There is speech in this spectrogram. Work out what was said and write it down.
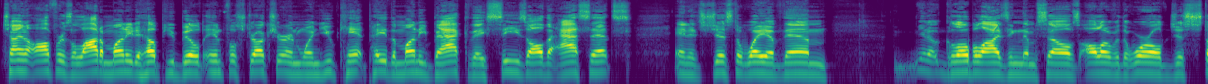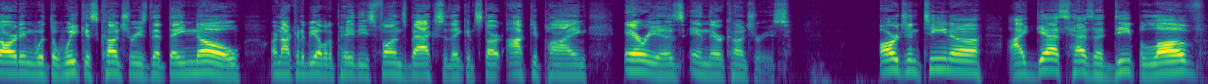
China offers a lot of money to help you build infrastructure, and when you can't pay the money back, they seize all the assets, and it's just a way of them you know, globalizing themselves all over the world, just starting with the weakest countries that they know are not going to be able to pay these funds back so they can start occupying areas in their countries. Argentina, I guess, has a deep love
